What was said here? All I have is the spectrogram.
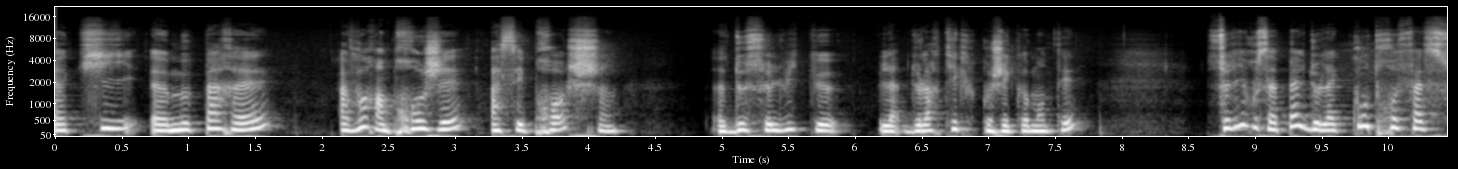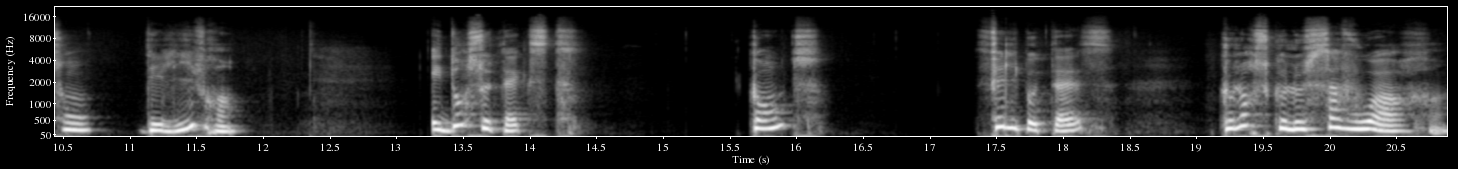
euh, qui euh, me paraît avoir un projet assez proche euh, de celui que, de l'article que j'ai commenté, ce livre s'appelle De la contrefaçon des livres. Et dans ce texte, Kant fait l'hypothèse que lorsque le savoir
